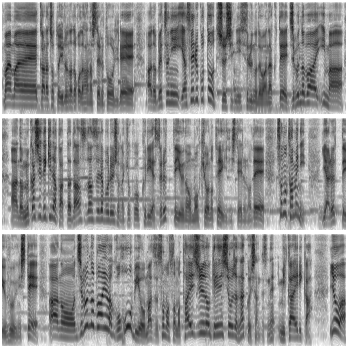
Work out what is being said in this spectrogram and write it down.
前々からちょっといろんなとこで話してる通りであの別に痩せることを中心にするのではなくて自分の場合今あの昔できなかったダンスダンスレボリューションの曲をクリアするっていうのを目標の定義にしているのでそのためにやるっていう風にしてあの自分の場合はご褒美をまずそもそも体重の減少じゃなくしたんですね。見返りか。要は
